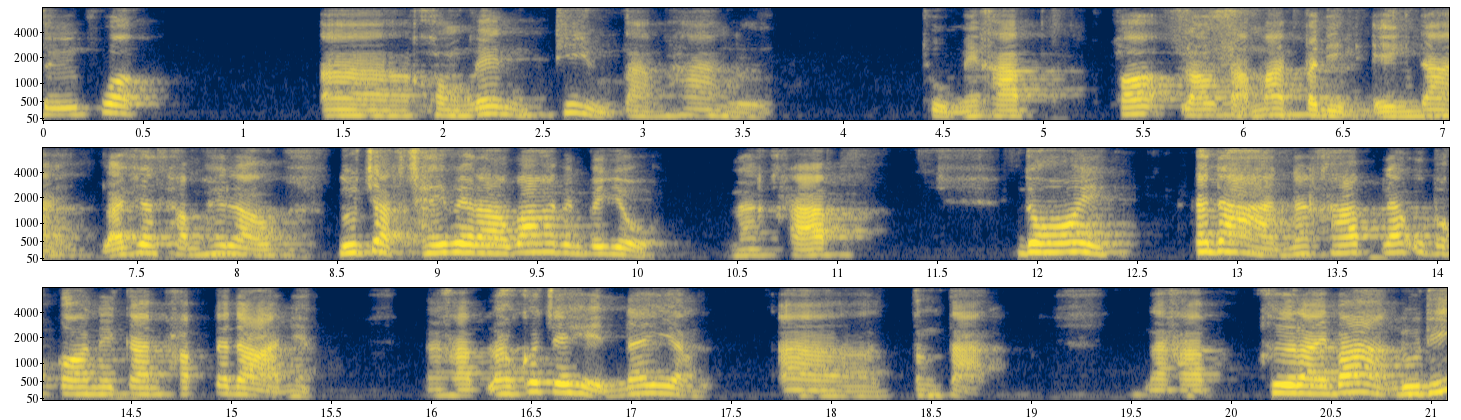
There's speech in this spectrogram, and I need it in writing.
ซื้อพวกอาของเล่นที่อยู่ตามห้างเลย ถูกไหมครับ เพราะเราสามารถประดิษฐ์เองได้ และจะทำให้เรารู้จักใช้เวลาว่างให้เป็นประโยชน์นะครับ โดยกระดาษนะครับและอุปกรณ์ในการพับกระดาษเนี่ยนะครับ เราก็จะเห็นได้อย่างอ่าต่างๆนะครับ คืออะไรบ้างดูดิ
